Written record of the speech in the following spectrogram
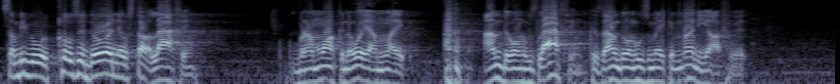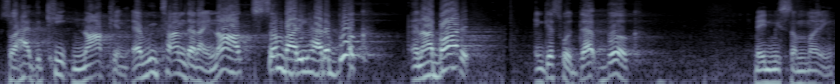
Some people would close the door and they'll start laughing. When I'm walking away, I'm like, I'm the one who's laughing because I'm the one who's making money off of it. So I had to keep knocking. Every time that I knocked, somebody had a book and I bought it. And guess what? That book made me some money.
